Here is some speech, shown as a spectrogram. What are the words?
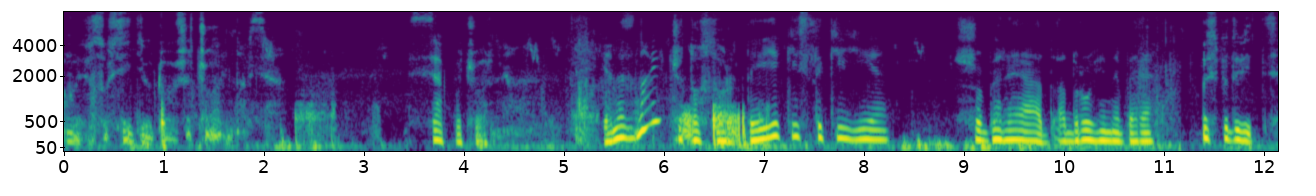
Ой, в сусідів дуже чорна вся. Вся почорніла. Я не знаю, чи то сорти якісь такі є, що бере, а, другі не бере. Ось подивіться.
